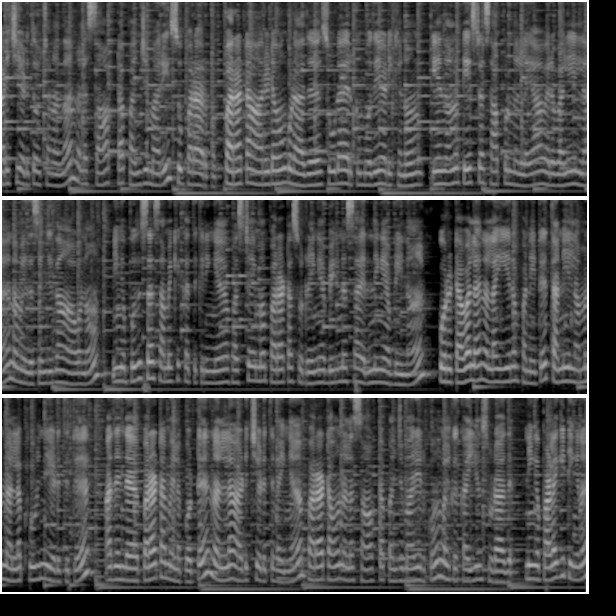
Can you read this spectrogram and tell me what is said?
அடித்து எடுத்து வச்சோன்னா தான் நல்லா சாஃப்டாக பஞ்சு மாதிரி சூப்பராக இருக்கும். பரோட்டா ஆறிடவும் கூடாது சூடாக இருக்கும் போதே அடிக்கணும். இருந்தாலும் டேஸ்ட்டாக சாப்பிடணும் இல்லையா? வேறு வழி இல்லை. நம்ம இதை செஞ்சு தான் ஆகணும். நீங்கள் புதுசாக சமைக்க கற்றுக்குறீங்க ஃபஸ்ட் டைமாக பரோட்டா சுடுறீங்க பிகினஸாக இருந்தீங்க அப்படின்னா ஒரு டவலை நல்லா ஈரம் பண்ணிவிட்டு தண்ணி இல்லாமல் நல்லா புழிஞ்சு எடுத்துட்டு அதை இந்த பரோட்டா மேலே போட்டு நல்லா அடித்து எடுத்து வைங்க. பரோட்டாவும் நல்லா சாஃப்டாக பஞ்சு மாதிரி இருக்கும். உங்களுக்கு கையும் சுடாது. நீங்கள் பழகிட்டீங்கன்னா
